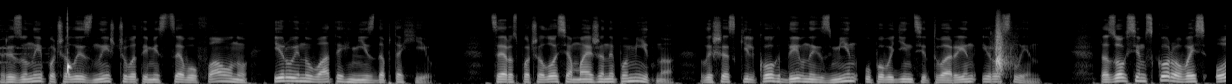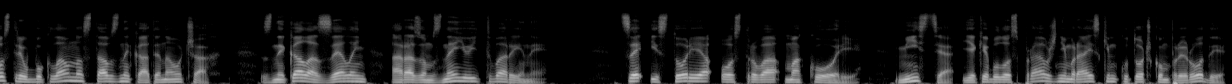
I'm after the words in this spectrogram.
Гризуни почали знищувати місцеву фауну і руйнувати гнізда птахів. Це розпочалося майже непомітно, лише з кількох дивних змін у поведінці тварин і рослин. Та зовсім скоро весь острів буквально став зникати на очах. Зникала зелень, а разом з нею й тварини. Це історія острова Макорі, місця, яке було справжнім райським куточком природи,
